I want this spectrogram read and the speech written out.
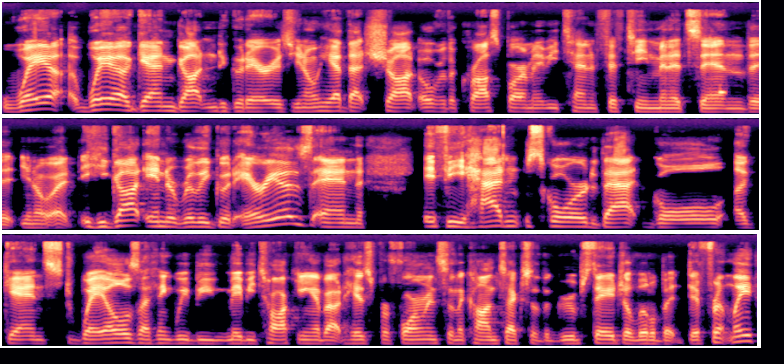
again got into good areas. You know, he had that shot over the crossbar maybe 10, 15 minutes in that, you know, uh, he got into really good areas. And if he hadn't scored that goal against Wales, I think we'd be maybe talking about his performance in the context of the group stage a little bit differently.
